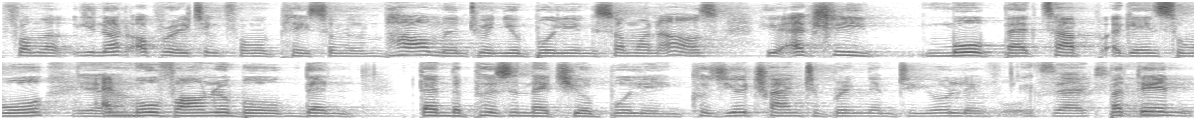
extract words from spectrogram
from a you're not operating from a place of empowerment when you're bullying someone else you're actually more backed up against the wall Yeah. and more vulnerable than than the person that you're bullying because you're trying to bring them to your level Exactly. but then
